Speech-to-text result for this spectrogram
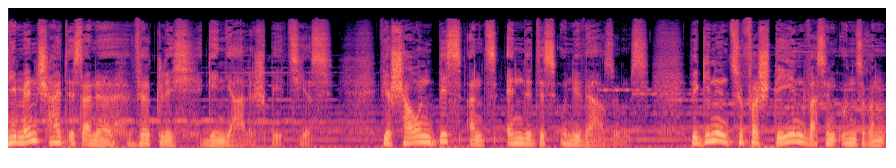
Die Menschheit ist eine wirklich geniale Spezies. Wir schauen bis ans Ende des Universums, beginnen zu verstehen, was in unserem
